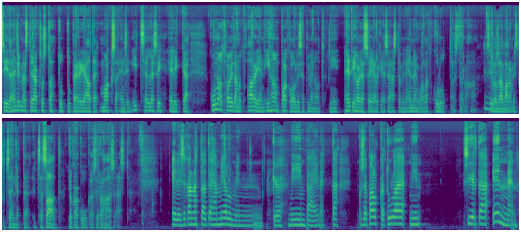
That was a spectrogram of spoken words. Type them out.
siitä ensimmäisestä jaksosta tuttu periaate, maksa ensin itsellesi, eli kun oot hoitanut arjen ihan pakolliset menot, niin heti hoida sen jälkeen säästäminen ennen kuin alat kuluttaa sitä rahaa. Mm-hmm. Silloin sä varmistat sen, että, että sä saat joka kuukausi rahaa säästöön. Eli se kannattaa tehdä mieluumminkö niin päin, että kun se palkka tulee, niin siirtää ennen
